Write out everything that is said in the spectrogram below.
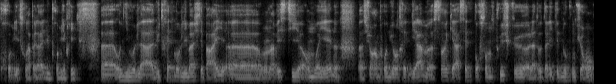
premiers, ce qu'on appellerait du premier prix. Euh, au niveau de la, du traitement de l'image, c'est pareil. Euh, on investit en moyenne euh, sur un produit entrée de gamme 5 à 7% de plus que la totalité de nos concurrents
